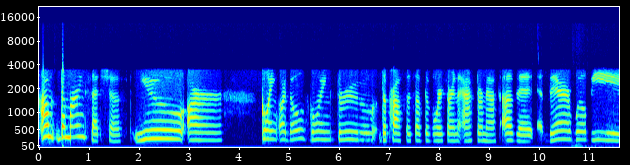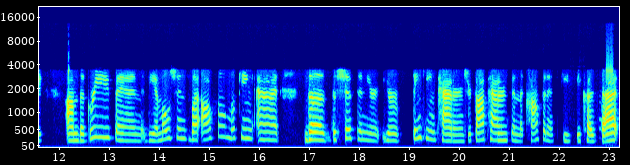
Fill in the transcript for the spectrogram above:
Um, the mindset shift. You are going or those going through the process of divorce or in the aftermath of it, there will be um, the grief and the emotions, but also looking at the the shift in your your thinking patterns, your thought patterns, and the confidence piece, because that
